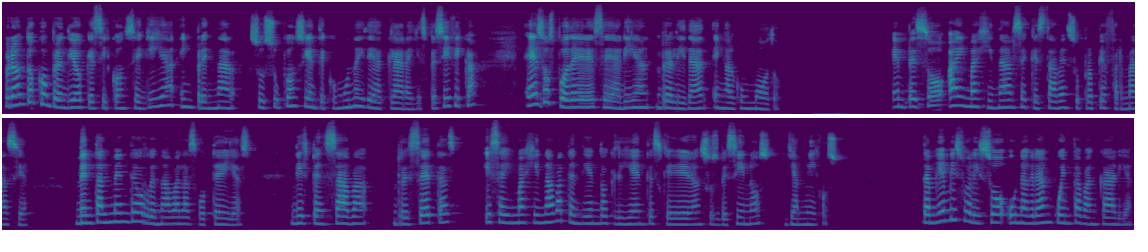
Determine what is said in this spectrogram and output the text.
Pronto comprendió que si conseguía impregnar su subconsciente con una idea clara y específica, esos poderes se harían realidad en algún modo. Empezó a imaginarse que estaba en su propia farmacia. Mentalmente ordenaba las botellas, dispensaba recetas y se imaginaba atendiendo a clientes que eran sus vecinos y amigos. También visualizó una gran cuenta bancaria.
